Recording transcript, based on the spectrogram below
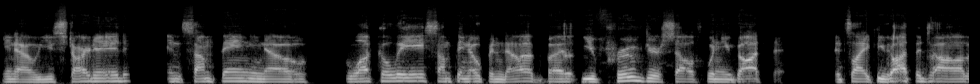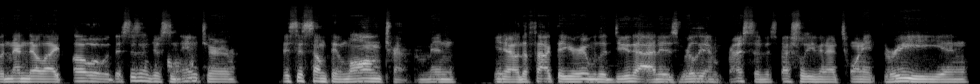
you know, you started in something, you know, luckily something opened up, but you proved yourself when you got it. It's like you got the job and then they're like, oh, this isn't just an intern. This is something long term. And, you know, the fact that you're able to do that is really impressive, especially even at 23. And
